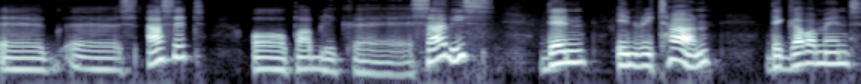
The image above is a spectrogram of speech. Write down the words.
asset or public uh, service, then in return, the government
